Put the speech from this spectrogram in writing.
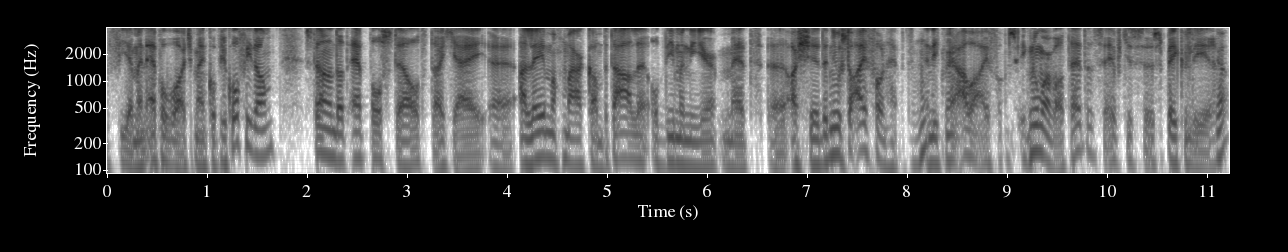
via mijn Apple Watch mijn kopje koffie dan. Stel nou dat Apple stelt dat jij alleen nog maar kan betalen op die manier met als je de nieuwste iPhone hebt mm -hmm. en niet meer oude iPhones. Ik noem maar wat, hè. Dat is eventjes speculeren. Ja.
